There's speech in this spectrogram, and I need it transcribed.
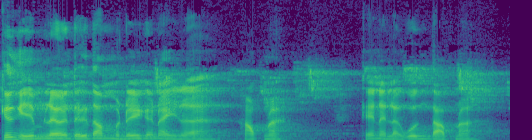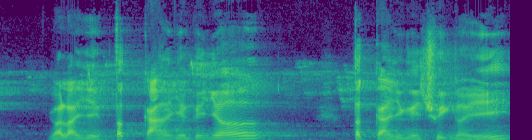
cứ nghiệm lên tự tâm mình đi, cái này là học nè, cái này là quân tập nè. Gọi là cái gì? Tất cả những cái nhớ, tất cả những cái suy nghĩ,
